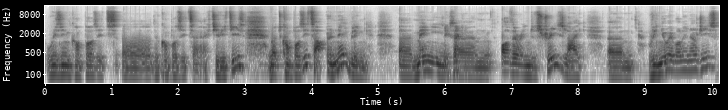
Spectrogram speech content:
within composites, uh, the composites activities. But composites are enabling uh, many Exactly. um, other industries like um, renewable energies.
